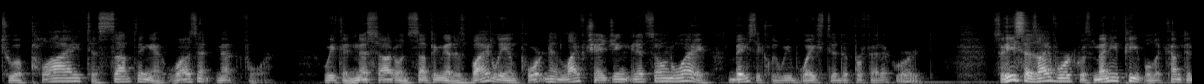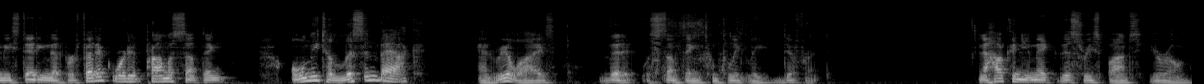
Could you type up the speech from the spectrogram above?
to apply to something it wasn't meant for, we can miss out on something that is vitally important and life changing in its own way. Basically, we've wasted a prophetic word. So he says, I've worked with many people that come to me stating that a prophetic word had promised something only to listen back and realize that it was something completely different. Now, how can you make this response your own?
